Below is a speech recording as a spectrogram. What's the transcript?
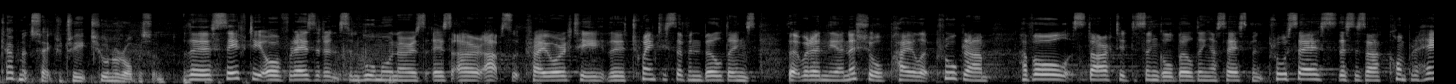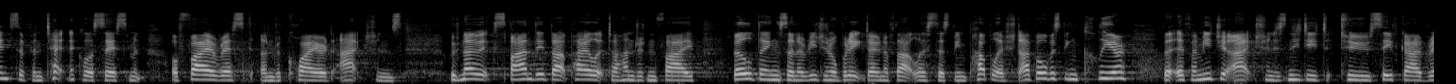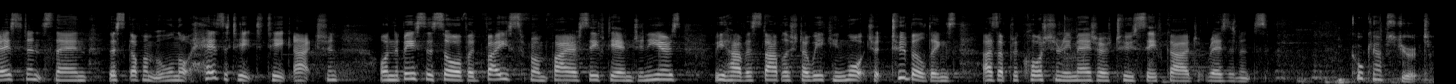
Cabinet Secretary Shona Robertson. The safety of residents and homeowners is our absolute priority. The 27 buildings that were in the initial pilot programme have all started the single building assessment process. This is a comprehensive and technical assessment of fire risk and required actions. We've now expanded that pilot to 105 buildings and a regional breakdown of that list has been published. I've always been clear that if immediate action is needed to safeguard residents, then this government will not hesitate to take action. On the basis of advice from fire safety engineers, we have established a waking watch at two buildings as a precautionary measure to safeguard residents. CoCab Stewart.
